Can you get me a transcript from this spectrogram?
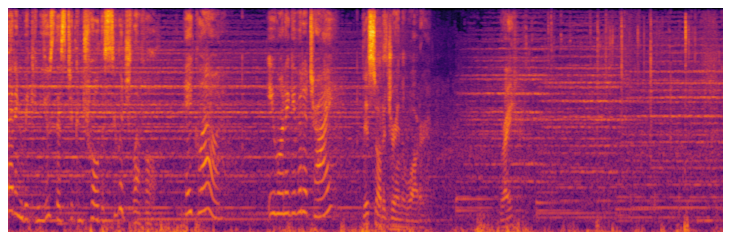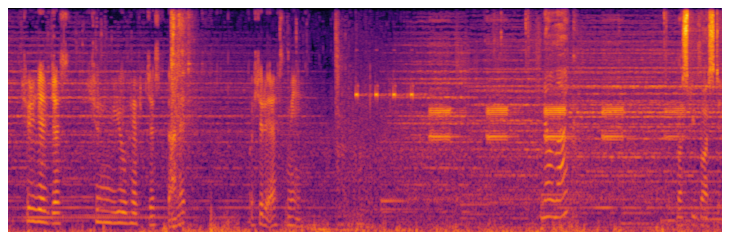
I'm betting we can use this to control the sewage level. Hey, Cloud. You want to give it a try? This ought to drain the water. Right? Should you have just shouldn't you have just done it? Or should you ask me? No luck? Must be busted.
